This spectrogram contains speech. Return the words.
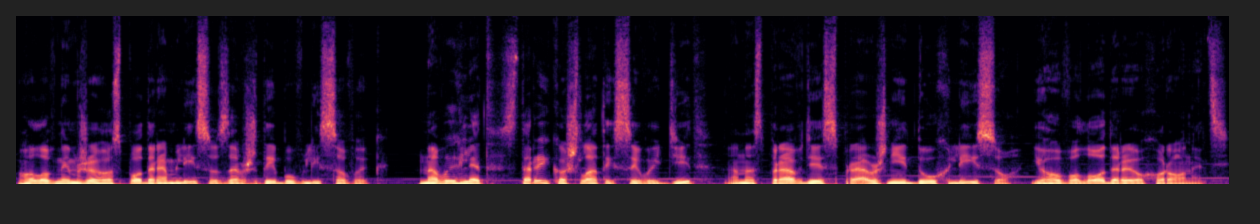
Головним же господарем лісу завжди був лісовик. На вигляд, старий кошлатий сивий дід, а насправді справжній дух лісу, його володар і охоронець.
